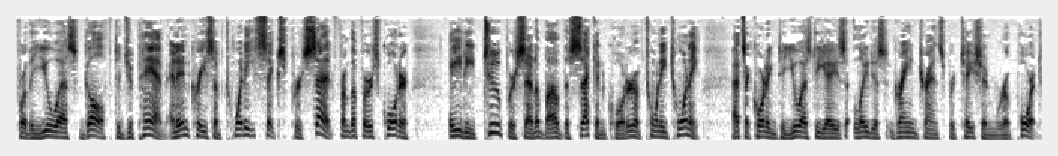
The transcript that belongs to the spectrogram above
for the U.S. Gulf to Japan, an increase of 26% from the first quarter, 82% above the second quarter of 2020. That's according to USDA's latest grain transportation report.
